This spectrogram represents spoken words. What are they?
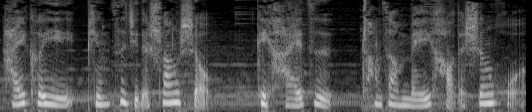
还可以凭自己的双手给孩子创造美好的生活。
